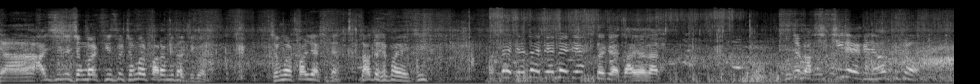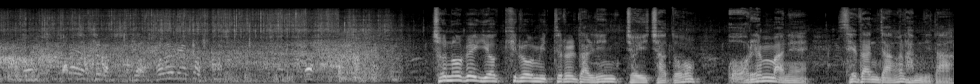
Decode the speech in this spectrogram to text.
야, 아저씨 정말 기술 정말 빠릅니다 지금. 정말 빨리 하시네. 나도 해봐야지. 나이야, 나이야, 나이야, 나이야, 나야, 나. 이제 막 시키래 그냥 그죠? 막 시켜, 막 시켜. 1500여 킬로미터를 달린 저희 차도 오랜만에 세단장을 합니다.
